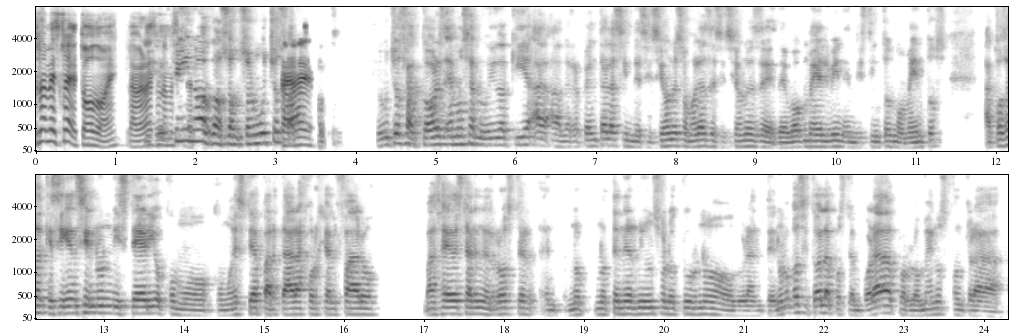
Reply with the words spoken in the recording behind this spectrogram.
Es una mezcla de todo, ¿eh? La verdad es una mezcla Sí, de no, todo. no, son, son muchos factores. Son muchos factores. Hemos aludido aquí a, a de repente a las indecisiones o malas decisiones de, de Bob Melvin en distintos momentos, a cosas que siguen siendo un misterio como, como este apartar a Jorge Alfaro, más allá de estar en el roster, en no, no tener ni un solo turno durante, no me si toda la postemporada, por lo menos contra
